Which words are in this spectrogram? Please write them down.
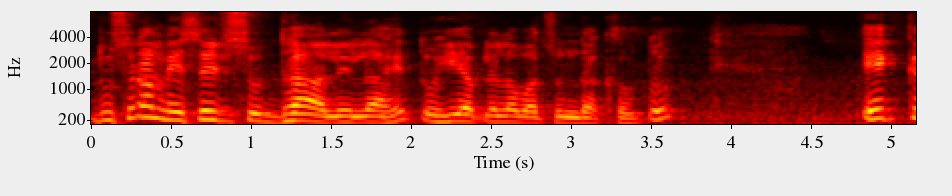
दुसरा मेसेजसुद्धा आलेला आहे तोही आपल्याला वाचून दाखवतो. एक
